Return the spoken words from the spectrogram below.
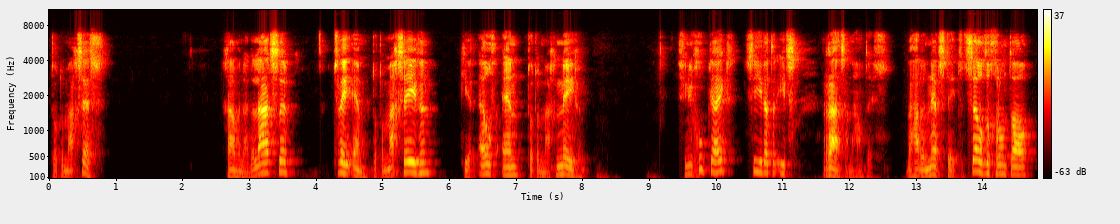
tot de macht 6. Gaan we naar de laatste. 2m tot de macht 7 keer 11n tot de macht 9. Als je nu goed kijkt, zie je dat er iets raars aan de hand is. We hadden net steeds hetzelfde grondtal,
